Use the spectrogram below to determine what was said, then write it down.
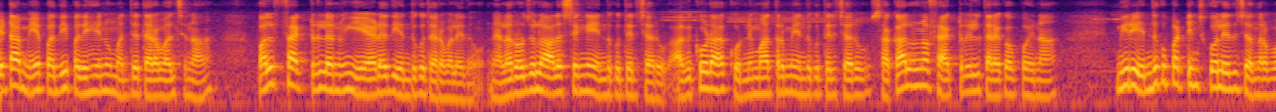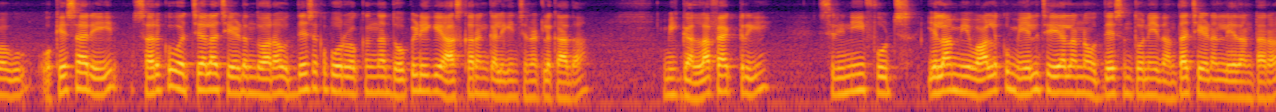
ఏటా మే పది పదిహేను మధ్య తెరవాల్సిన పల్ప్ ఫ్యాక్టరీలను ఈ ఏడాది ఎందుకు తెరవలేదు? నెల రోజులు ఆలస్యంగా ఎందుకు తెరిచారు? అవి కూడా కొన్ని మాత్రమే ఎందుకు తెరిచారు? సకాలంలో ఫ్యాక్టరీలు తెరకపోయినా మీరు ఎందుకు పట్టించుకోలేదు చంద్రబాబు? ఒకేసారి సరుకు వచ్చేలా చేయడం ద్వారా ఉద్దేశపూర్వకంగా దోపిడీకి ఆస్కారం కలిగించినట్లు కాదా? మీ గల్లా ఫ్యాక్టరీ శ్రీని ఫుడ్స్ ఇలా మీ వాళ్ళకు మేలు చేయాలన్న ఉద్దేశంతోనే ఇదంతా చేయడం లేదంటారా?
